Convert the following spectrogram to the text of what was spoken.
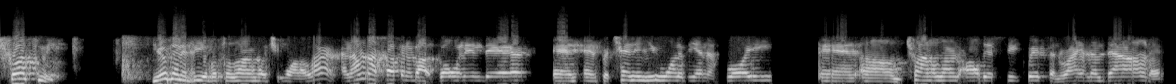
trust me, you're going to be able to learn what you want to learn. And I'm not talking about going in there and, and pretending you want to be an employee and um, trying to learn all their secrets and writing them down and,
